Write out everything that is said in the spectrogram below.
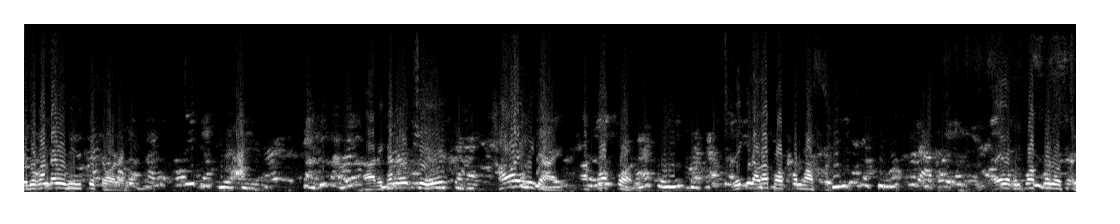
এই দোকানটাও ভিজিট করতে পারেন আর এখানে হচ্ছে হাওয়াই মিঠাই আর পপকর্ন দেখি দাদা পপকর্ন ভাসছে এই দেখুন পপকর্ন হচ্ছে।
